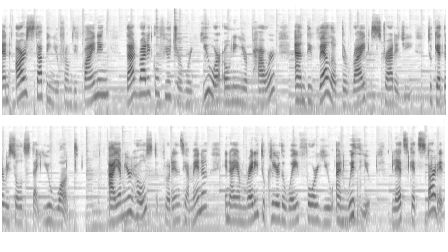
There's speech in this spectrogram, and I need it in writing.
and are stopping you from defining that radical future where you are owning your power and develop the right strategy to get the results that you want. I am your host, Florencia Mena, and I am ready to clear the way for you and with you. Let's get started.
